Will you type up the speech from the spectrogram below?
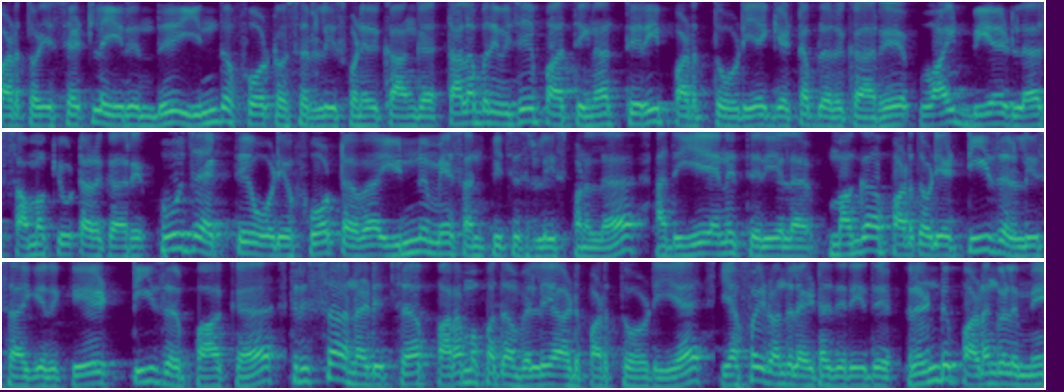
படத்துடைய செட்ல இருந்து இந்த போட்டோஸை ரிலீஸ் பண்ணியிருக்காங்க. தளபதி விஜய் பார்த்தீங்கன்னா தெரி படத்தோடைய கெட்டப்ல இருக்காரு. ஒயிட் பியர்ட்ல செம கியூட்டா இருக்காரு. பூஜா அக்தே உடைய போட்டோவை இன்னுமே சன் பிக்சர்ஸ் ரிலீஸ் பண்ணல. அது ஏன்னு தெரியல. மகா படத்தோடைய டீசர் ரிலீஸ் ஆகியிருக்கு. டீசர் பார்க்க த்ரிஷா நடிச்ச பரமபதம் விளையாடு படத்தோடைய எஃபைட் வந்து லைட்டா தெரியுது. ரெண்டு படங்களுமே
